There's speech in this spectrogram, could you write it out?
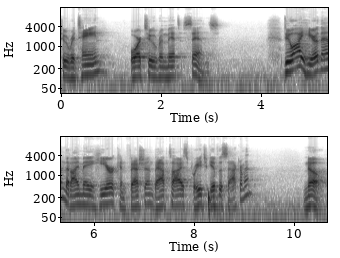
to retain or to remit sins. Do I hear then that I may hear confession, baptize, preach, give the sacrament? No.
